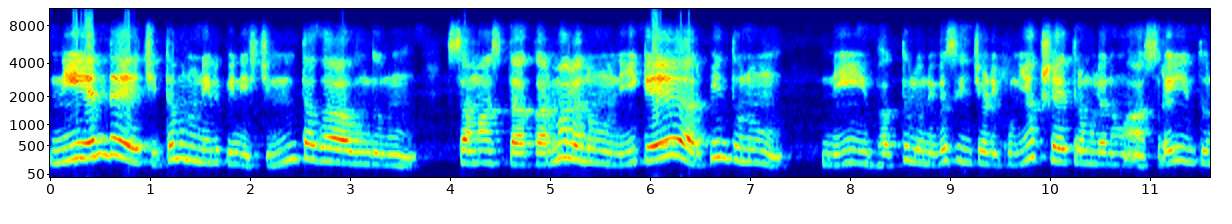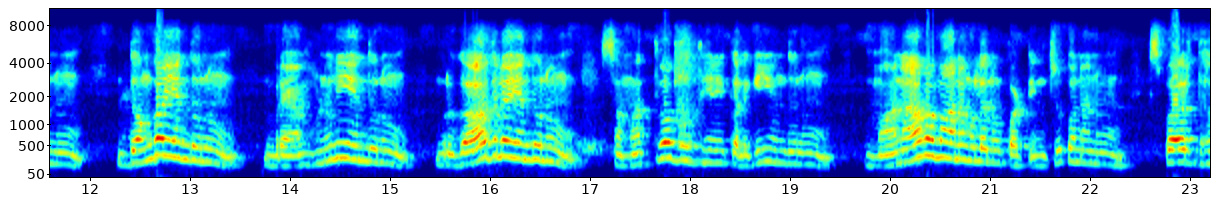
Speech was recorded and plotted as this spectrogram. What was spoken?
నీ ఎందే చిత్తమును నిలిపి నిశ్చింతగా ఉందును. సమస్త కర్మలను నీకే అర్పింతును. నీ భక్తులు నివసించడి పుణ్యక్షేత్రములను ఆశ్రయింతును. దొంగ ఎందును? బ్రాహ్మణుని ఎందును? మృగాదుల ఎందును? సమత్వ బుద్ధిని కలిగియుందును. మానవమానములను పట్టించుకొనను. స్పర్ధ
